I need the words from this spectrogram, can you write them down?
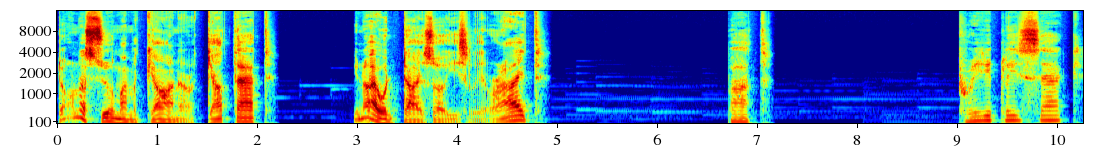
Don't assume I'm a goner, got that? You know I would die so easily, right? But... Pretty please, Zack?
